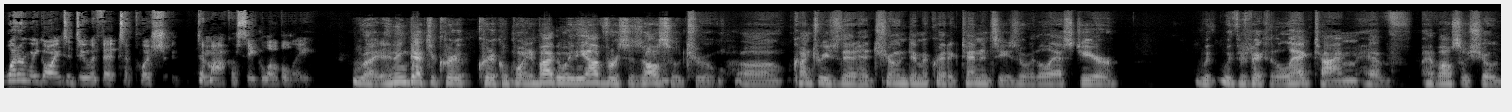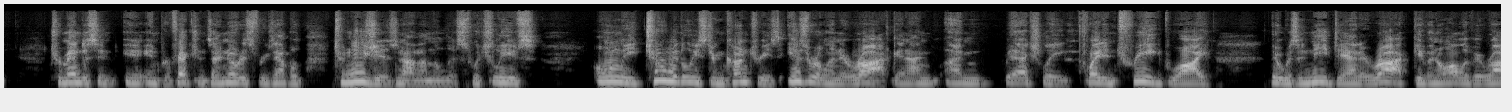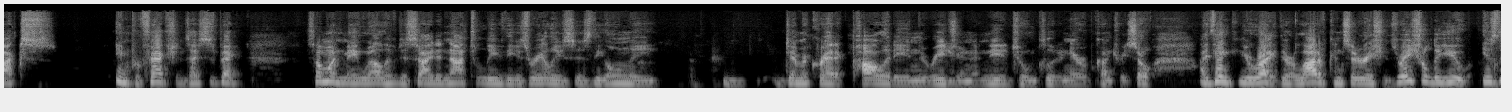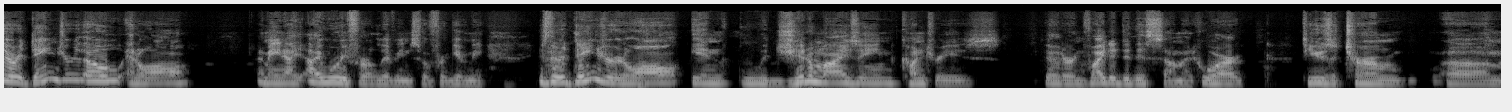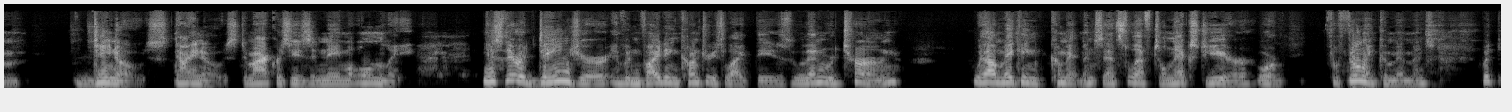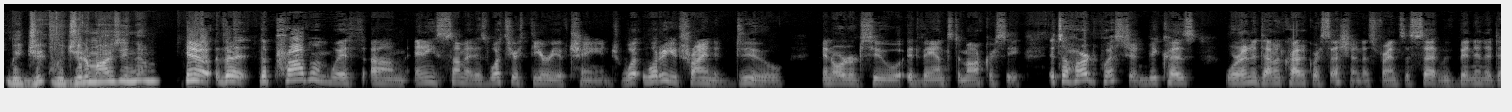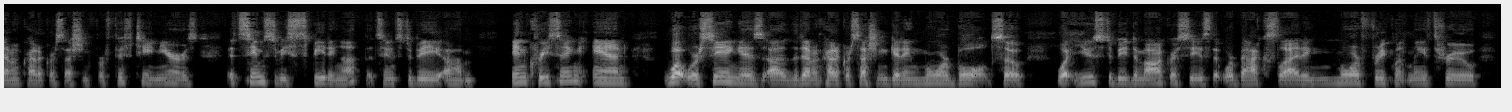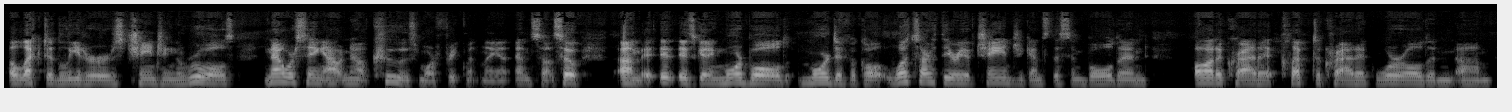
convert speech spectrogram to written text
what are we going to do with it to push democracy globally? Right. I think that's a critical critical point. And by the way, the obverse is also true. Uh, countries that had shown democratic tendencies over the last year, with with respect to the lag time, have have also showed tremendous in, in, imperfections. I noticed, for example, Tunisia is not on the list, which leaves only two Middle Eastern countries, Israel and Iraq. And I'm I'm actually quite intrigued why there was a need to add Iraq, given all of Iraq's imperfections. I suspect someone may well have decided not to leave the Israelis as the only democratic polity in the region and needed to include an Arab country. So I think you're right. There are a lot of considerations. Rachel, to you, is there a danger, though, at all? I mean, I, I worry for a living, so forgive me. Is there a danger at all in legitimizing countries that are invited to this summit who are, to use a term, um, dinos, dinos, democracies in name only? Is there a danger of inviting countries like these who then return without making commitments? That's left till next year or fulfilling commitments, but legit, legitimizing them? You know, the the problem with um, any summit is what's your theory of change? What what are you trying to do in order to advance democracy? It's a hard question because we're in a democratic recession, as Frances said. We've been in a democratic recession for 15 years. It seems to be speeding up. It seems to be um, increasing, and what we're seeing is uh, the democratic recession getting more bold. So, what used to be democracies that were backsliding more frequently through elected leaders changing the rules, now we're seeing out and out coups more frequently, and so so um, it, it's getting more bold, more difficult. What's our theory of change against this emboldened? Autocratic, kleptocratic world, and um,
